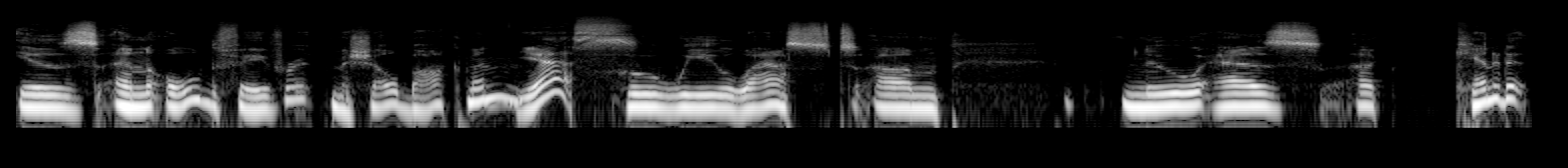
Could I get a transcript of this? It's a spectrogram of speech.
is an old favorite, Michelle Bachmann, Yes. who we last um, knew as a candidate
